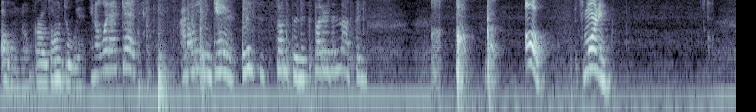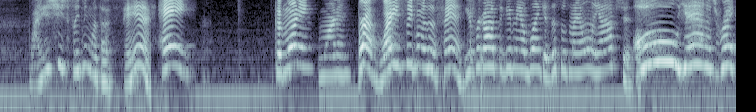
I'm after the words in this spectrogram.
Oh no, girl, don't do it. You know what? I guess. I don't even care. At least it's something. It's better than nothing. Oh, it's morning. Why is she sleeping with a fan? Hey! Good morning. Good morning. Bruh, why are you sleeping with a fan? You forgot to give me a blanket. This was my only option. Oh, yeah, that's right.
